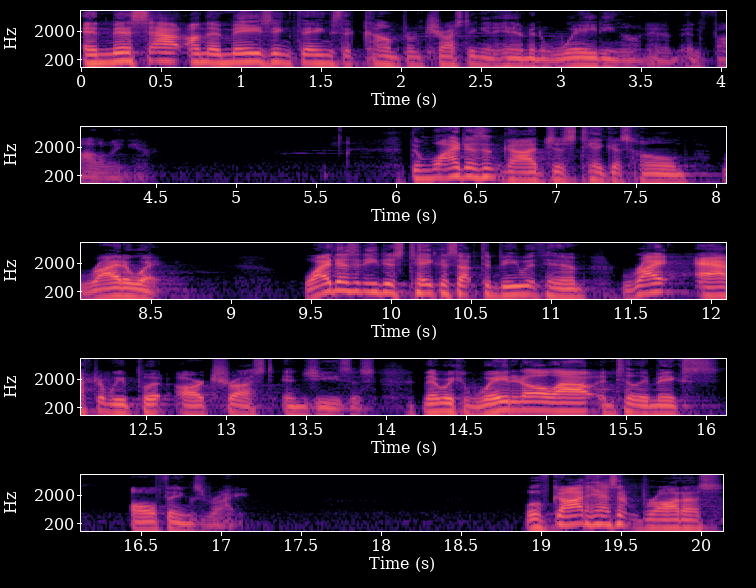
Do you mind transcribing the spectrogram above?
and miss out on the amazing things that come from trusting in Him and waiting on Him and following Him. Then why doesn't God just take us home right away? Why doesn't he just take us up to be with him right after we put our trust in Jesus? Then we can wait it all out until he makes all things right. Well, if God hasn't brought us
